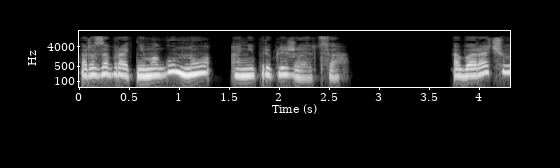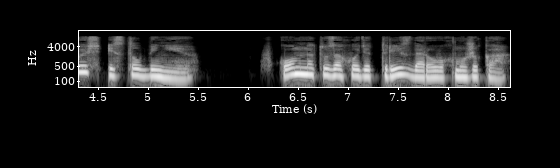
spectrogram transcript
Разобрать не могу, но они приближаются. Оборачиваюсь и столбенею. В комнату заходят три здоровых мужика.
